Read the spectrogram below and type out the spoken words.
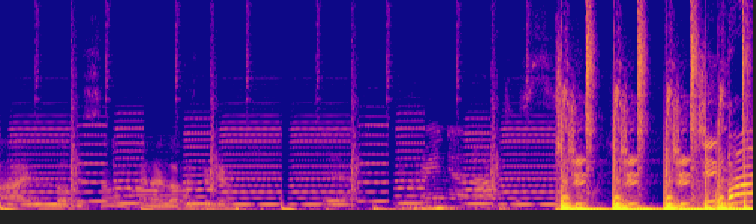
I love this song and I love this video. Bądź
